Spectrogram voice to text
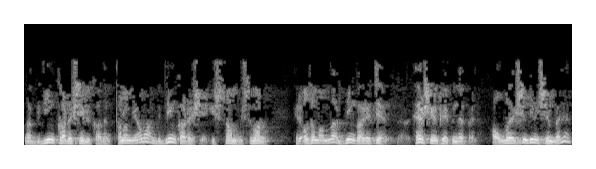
bir din kardeşi bir kadın. Tanımıyor ama bir din kardeşi. İslam, Müslüman. Yani o zamanlar din gayreti. Her şeyin fevkinde böyle. Allah için, din için böyle.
